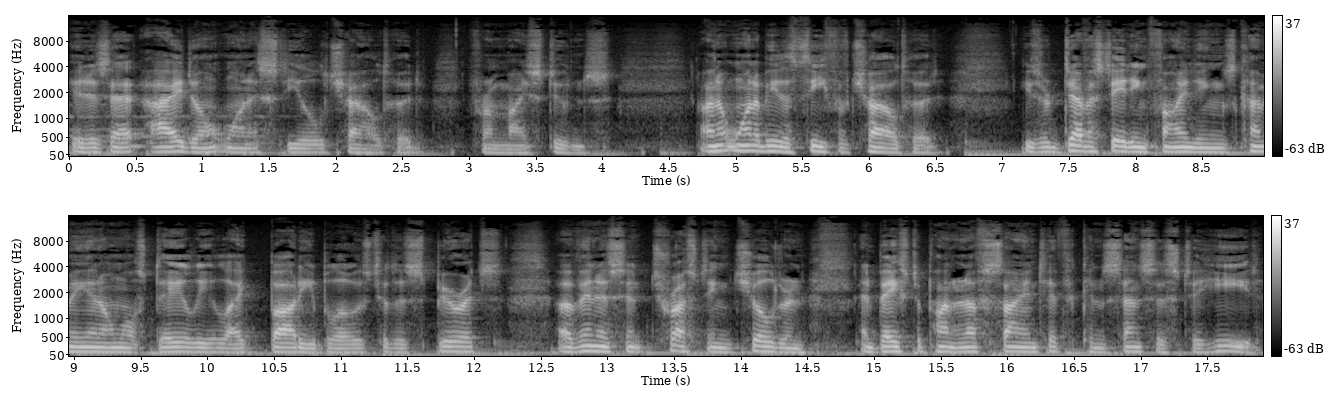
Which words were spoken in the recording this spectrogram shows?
it is that I don't want to steal childhood from my students. I don't want to be the thief of childhood. These are devastating findings coming in almost daily like body blows to the spirits of innocent, trusting children and based upon enough scientific consensus to heed.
